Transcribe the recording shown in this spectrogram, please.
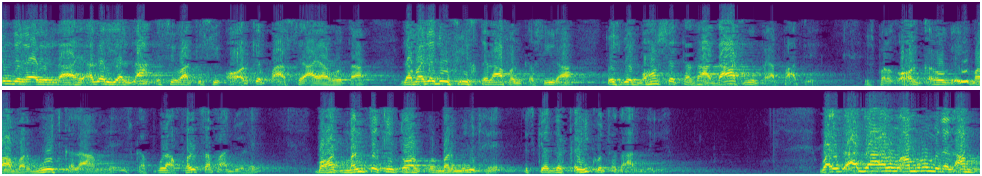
عند غیر اللہ ہے اگر یہ اللہ کے سوا کسی اور کے پاس سے آیا ہوتا فی اختلاف الکثیرہ تو اس میں بہت سے تضادات وہ پاتے۔ اس پر غور کرو گے، یہ بڑا مربوط کلام ہے، اس کا پورا فلسفہ جو ہے بہت منطقی طور پر مربوط ہے۔ اس کے اندر کہیں کو تضاد نہیں ہے۔ وہ امر من الامر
